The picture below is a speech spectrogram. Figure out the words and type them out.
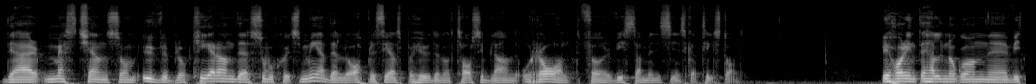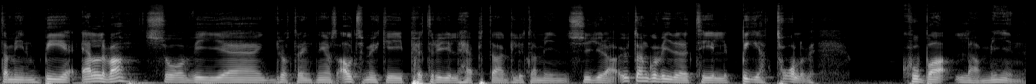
Det är mest känt som UV-blockerande solskyddsmedel och appliceras på huden och tas ibland oralt för vissa medicinska tillstånd. Vi har inte heller någon eh, vitamin B11 så vi eh, grottar inte ner oss allt för mycket i petrylheptaglutaminsyra utan går vidare till B12, kobalamin.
